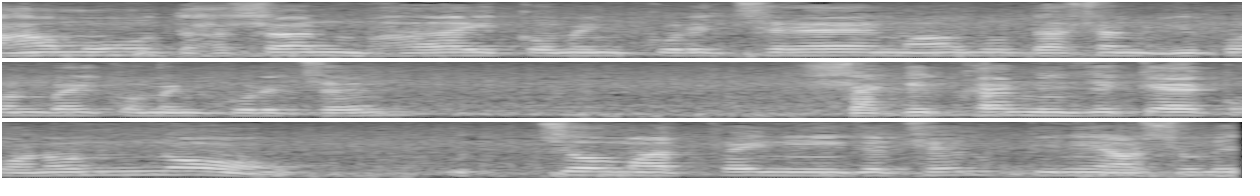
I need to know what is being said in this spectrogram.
মাহমুদ হাসান ভাই কমেন্ট করেছেন, মাহমুদ হাসান রিপন ভাই কমেন্ট করেছেন। শাকিব খান নিজেকে এক অনন্য উচ্চ মাত্রায় নিয়ে গেছেন। তিনি আসলে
